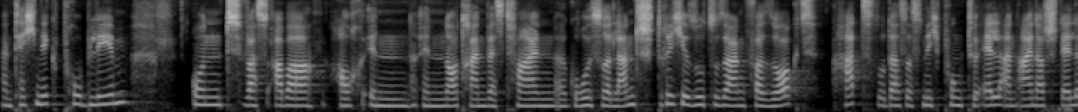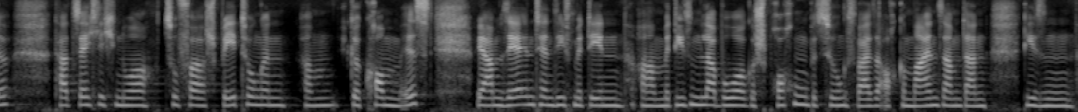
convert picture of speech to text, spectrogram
ein Technikproblem und was aber auch in, in Nordrhein-Westfalen äh, größere Landstriche sozusagen versorgt hat, so dass es nicht punktuell an einer Stelle tatsächlich nur zu Verspätungen ähm, gekommen ist. Wir haben sehr intensiv mit denen, ähm, mit diesem Labor gesprochen, beziehungsweise auch gemeinsam dann diesen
